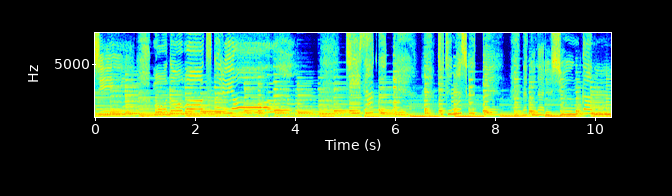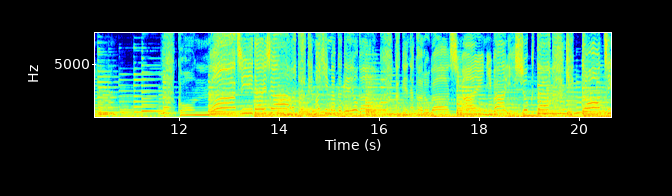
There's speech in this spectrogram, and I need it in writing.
しいものを作るよ。小さくてつつましくてなくなる瞬間。こんな時代じゃ手間暇かけようがかけなかろうがしまいには一緒くた。きっと違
